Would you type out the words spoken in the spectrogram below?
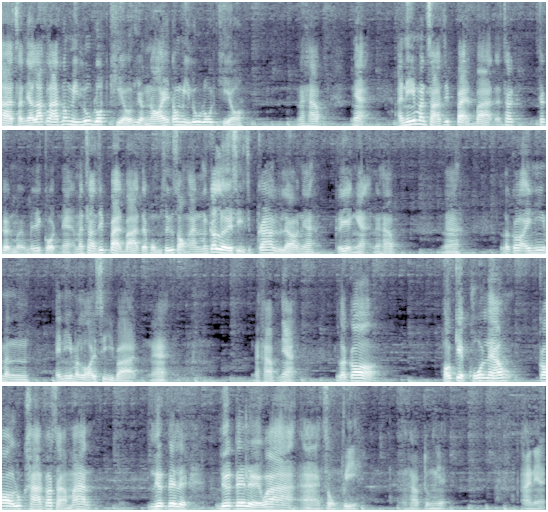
อ่าสัญลักษณ์ร้านต้องมีรูปรถเขียวอย่างน้อยต้องมีรูปรถเขียวนะครับเนี่ยอันนี้มัน 38 บาทถ้าถ้าเกิดไม่ได้กดเนี่ยมัน 38 บาท แต่ผมซื้อ 2 อันมันก็เลย 49 อยู่แล้วเนี่ยก็อย่างเงี้ยนะครับนะแล้วก็ไอ้นี่มันไอ้นี่มัน 104 บาทนะนะครับเนี่ย แล้วก็พอเก็บโค้ดแล้วก็ลูกค้าก็สามารถเลือกได้เลย เลือกได้เลยว่าอ่าส่งฟรีนะครับตรงนี้อ่าเนี่ย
